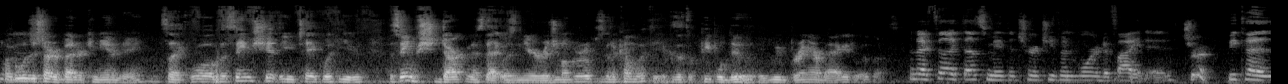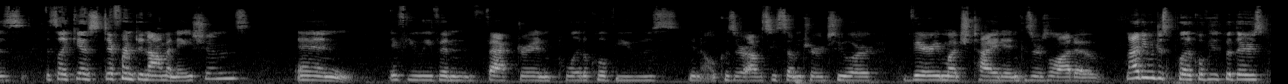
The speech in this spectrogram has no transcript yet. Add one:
Like, we'll mhm. just start a better community. It's like, well, the same shit that you take with you, the same sh- darkness that was in your original group is going to come with you because that's what people do. We bring our baggage with us. And I feel like that's made the church even more divided Sure. because it's like yes, different denominations, and if you even factor in political views, you know, because there are obviously some churches who are very much tied in because there's a lot of not even just political views, but there's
